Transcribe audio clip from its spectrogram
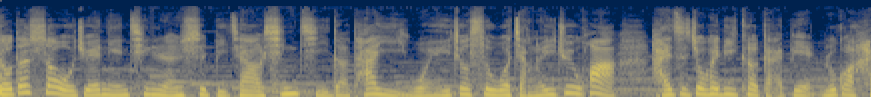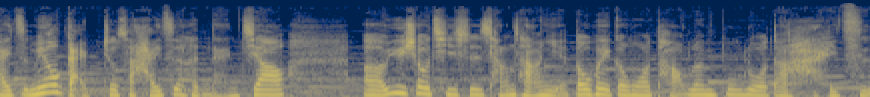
有的时候，我觉得年轻人是比较心急的，他以为就是我讲了一句话，孩子就会立刻改变。如果孩子没有改，就是孩子很难教。呃，玉秀其实常常也都会跟我讨论部落的孩子，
